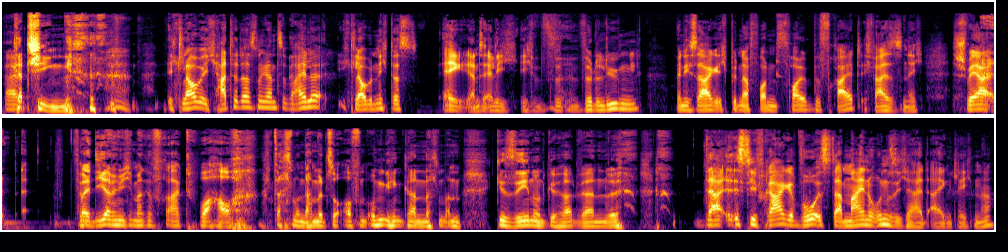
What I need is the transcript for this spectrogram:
Katsching. Ich glaube, ich hatte das eine ganze Weile. Ich glaube nicht, dass, ey, ganz ehrlich, ich würde lügen, wenn ich sage, ich bin davon voll befreit. Ich weiß es nicht. Schwer. Bei dir habe ich mich immer gefragt, wow, dass man damit so offen umgehen kann, dass man gesehen und gehört werden will. Da ist die Frage, wo ist da meine Unsicherheit eigentlich, ne?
